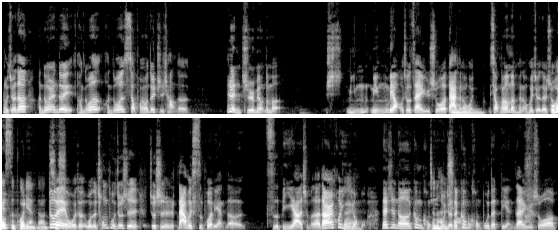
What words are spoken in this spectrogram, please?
我觉得很多人对很多很多小朋友对职场的。认知没有那么明明了，就在于说，大家可能会小朋友们可能会觉得说不会撕破脸的。对，我的我的冲突就是就是大家会撕破脸的撕逼啊什么的，当然会有，但是呢，更恐怖，我觉得更恐怖的点在于说，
